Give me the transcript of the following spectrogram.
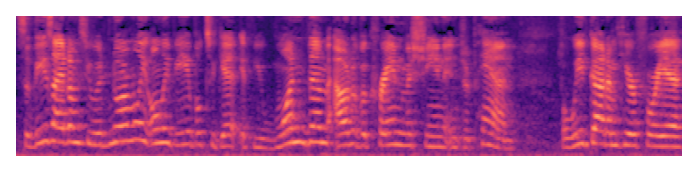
So these items you would normally only be able to get if you won them out of a Crane machine in Japan. But we've got them here for you.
